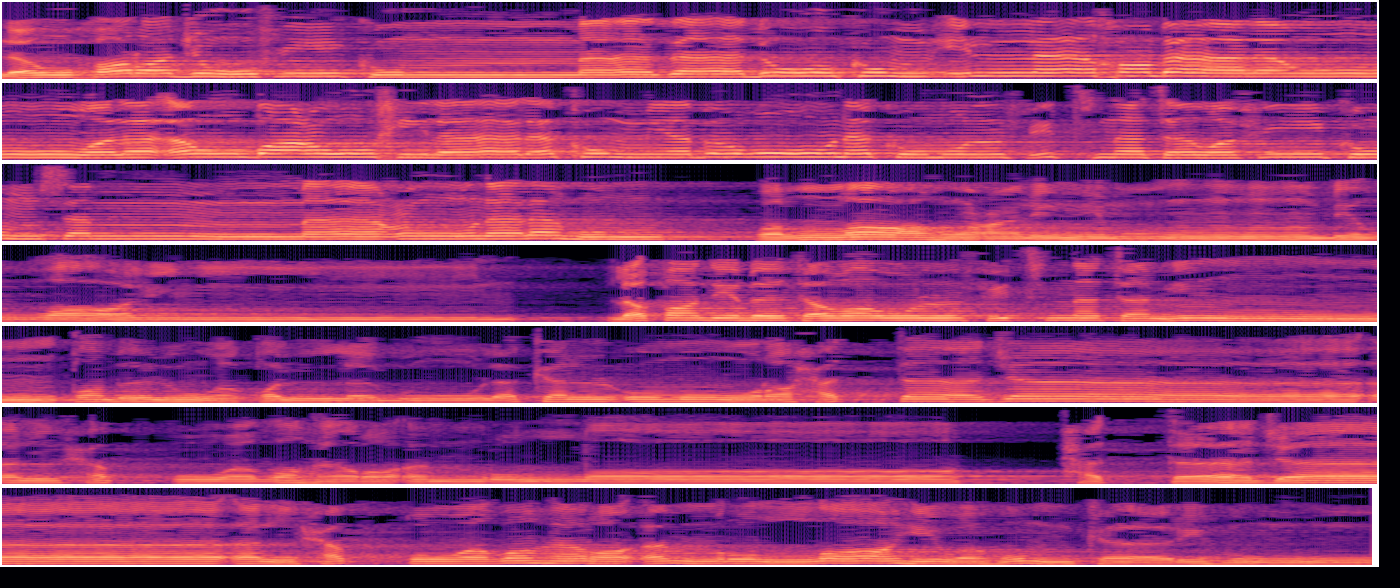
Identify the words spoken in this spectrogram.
لو خرجوا فيكم ما زادوكم إلا خبالا ولأوضعوا خلالكم يبغونكم الفتنة وفيكم سماعون لهم والله عليم بالظالمين. لقد ابتغوا الفتنة من قبل وقلبوا لك الأمور حتى جاء الحق وظهر أمر الله حتى جاء الحق وظهر أمر الله وهم كارهون.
